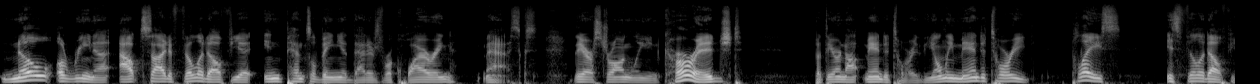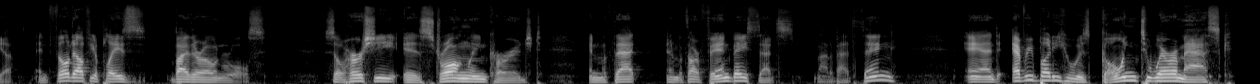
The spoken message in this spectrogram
no arena outside of Philadelphia in Pennsylvania that is requiring masks. They are strongly encouraged, but they are not mandatory. The only mandatory place is Philadelphia, and Philadelphia plays by their own rules. So Hershey is strongly encouraged, and with that, and with our fan base, that's not a bad thing. And everybody who is going to wear a mask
